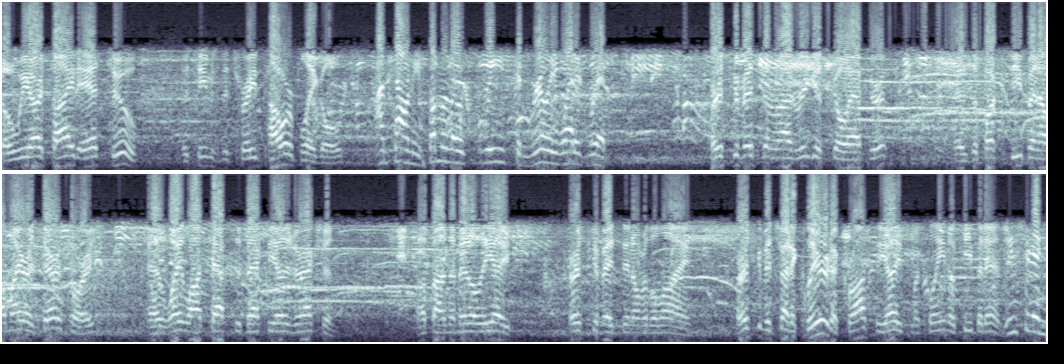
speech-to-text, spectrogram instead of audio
So we are tied at two. The teams that trade power play goals. I'm telling you, some of those threes can really let it rip. Herskovitz and Rodriguez go after it as the puck's deep in Elmira territory as Whitelaw taps it back the other direction. Up on the middle of the ice. Herskovitz in over the line. Herskovitz try to clear it across the ice. McLean will keep it in. You should have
